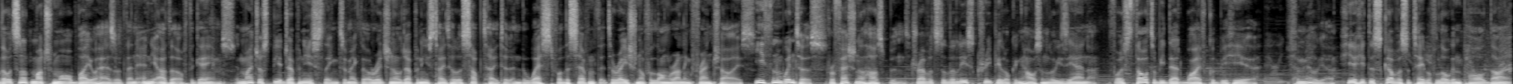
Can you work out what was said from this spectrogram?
Though it's not much more Biohazard than any other of the games, it might just be a Japanese thing to make the original Japanese title a subtitle in the West for the seventh iteration of a long-running franchise. Ethan Winters, professional husband, travels to the least creepy looking house in Louisiana, for his thought to be dead wife could be here. Familiar. Here he discovers a tale of Logan Paul dying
